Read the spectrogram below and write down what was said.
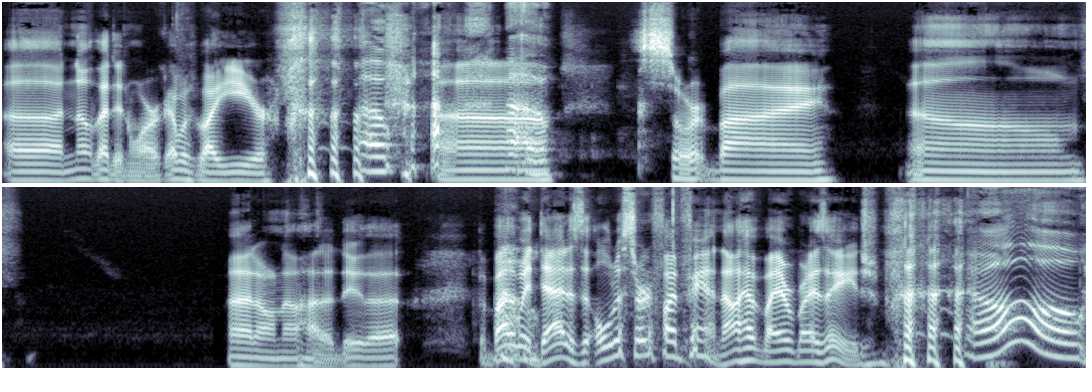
Uh, no, that didn't work. That was by year. Oh, uh, sort by. Um, I don't know how to do that. But by the way, Dad is the oldest certified fan. Now I have it by everybody's age. oh.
